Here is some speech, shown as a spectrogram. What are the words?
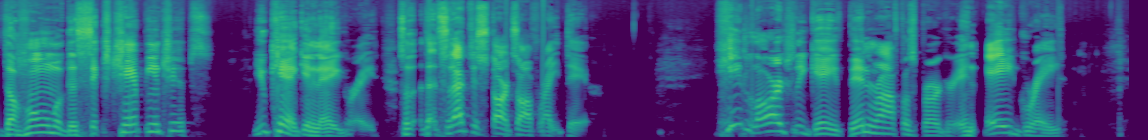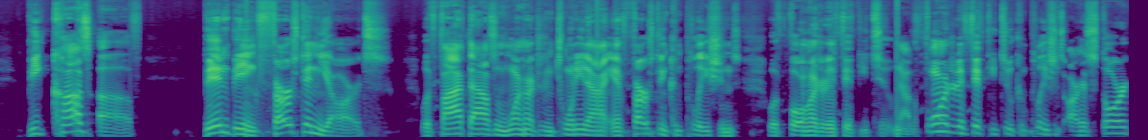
the home of the six championships, you can't get an A grade. So, so that just starts off right there. He largely gave Ben Roethlisberger an A grade because of Ben being first in yards, with 5,129 and first in completions with 452. Now, the 452 completions are historic.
